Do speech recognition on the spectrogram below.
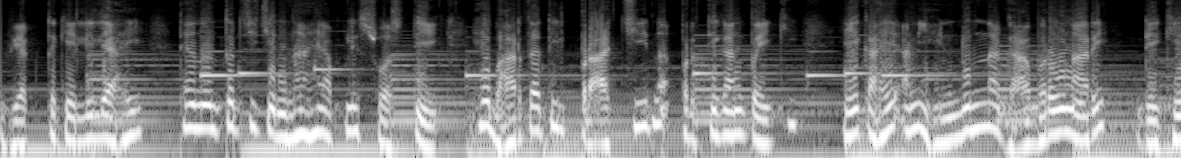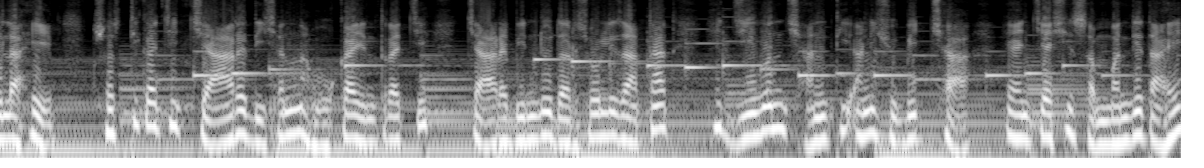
व्यक्त केलेली आहे. त्यानंतरची चिन्ह आहे आपले स्वस्तिक. हे भारतातील प्राचीन प्रतीकांपैकी एक आहे आणि हिंदूंना घाबरवणारे देखील आहे. स्वस्तिकाचे चार दिशांना होका यंत्राचे चार बिंदू दर्शवले जातात. हे जीवन शांती आणि शुभेच्छा यांच्याशी संबंधित आहे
